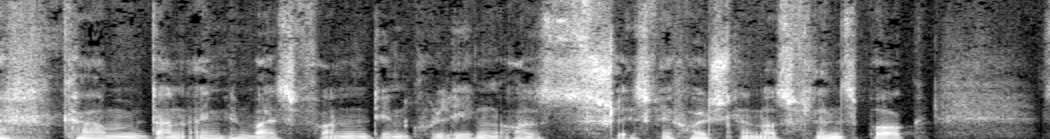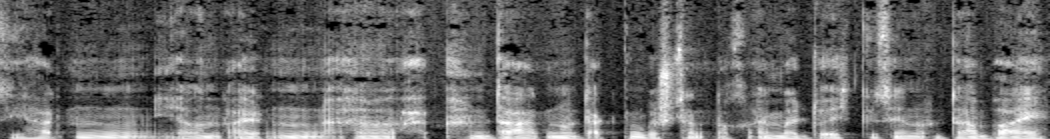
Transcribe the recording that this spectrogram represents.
kam dann ein Hinweis von den Kollegen aus Schleswig-Holstein, aus Flensburg. Sie hatten ihren alten äh, Daten- und Aktenbestand noch einmal durchgesehen und dabei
